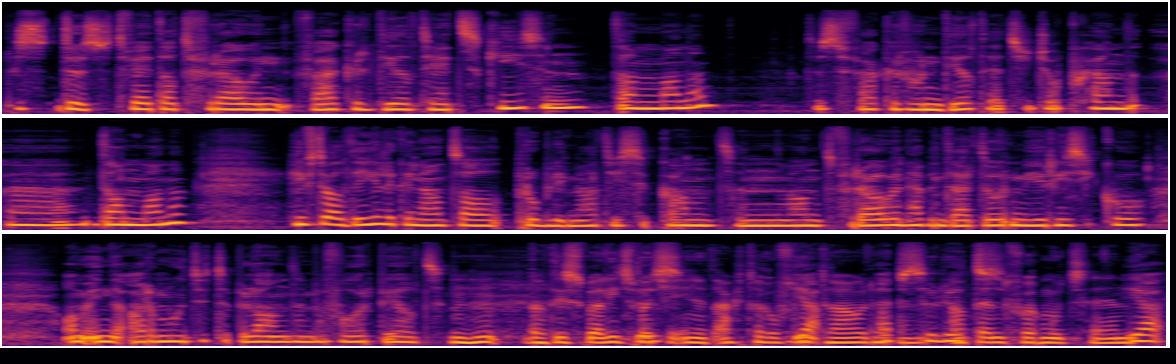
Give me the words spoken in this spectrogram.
Dus, dus het feit dat vrouwen vaker deeltijds kiezen dan mannen, dus vaker voor een deeltijdsjob gaan eh, dan mannen, heeft wel degelijk een aantal problematische kanten. Want vrouwen hebben daardoor meer risico om in de armoede te belanden, bijvoorbeeld. Mhm, Dat is wel iets wat Dus- je in het achterhoofd ja, moet houden absoluut. en attent voor moet zijn. Ja,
